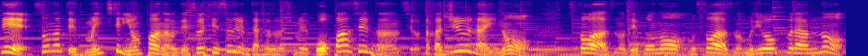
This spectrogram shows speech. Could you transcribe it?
で、そうなってると、まあ、1.4%なので、それ手数料に出したとしても5%なんですよ。だから従来のSTORES のデフォの、 STORES の無料プランの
